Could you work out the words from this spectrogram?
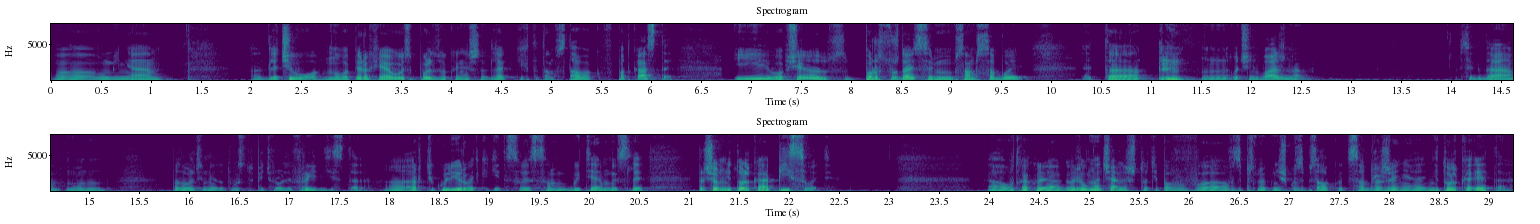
э, у меня для чего? Ну, во-первых, я его использую, конечно, для каких-то там вставок в подкасты. И вообще порассуждать самим, сам с собой. Это очень важно. Всегда, позвольте мне тут выступить в роли фрейдиста, а, артикулировать какие-то свои события, мысли, причем не только описывать. А, вот как я говорил вначале, что типа в, в записную книжку записал какое-то соображение, не только это.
